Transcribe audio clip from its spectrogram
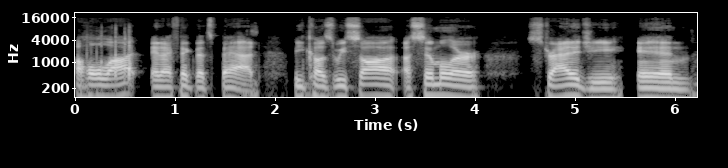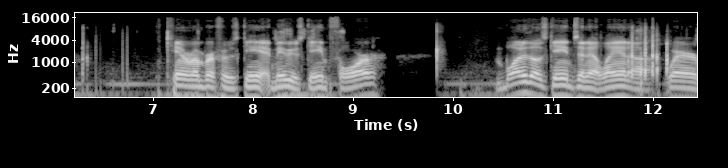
a whole lot, and I think that's bad because we saw a similar strategy in can't remember if it was game maybe it was game four. One of those games in Atlanta where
